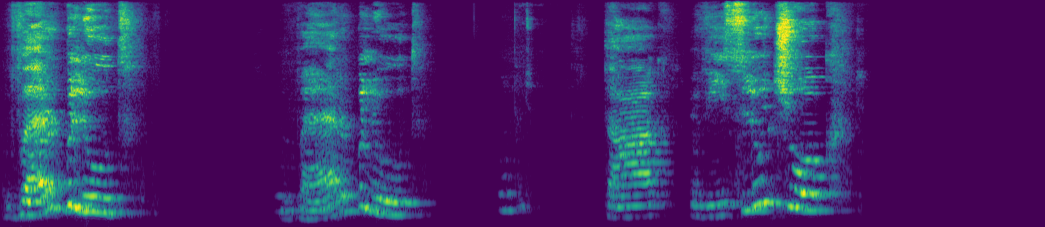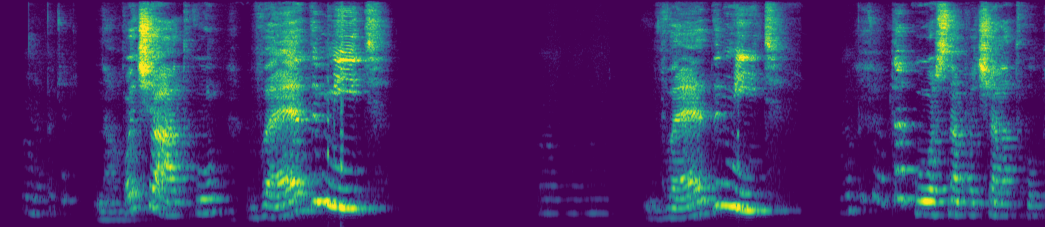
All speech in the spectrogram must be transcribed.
Верблюд. Верблюд. Так, віслючок. На початку. Ведмідь. Ведмідь. Також на початку.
